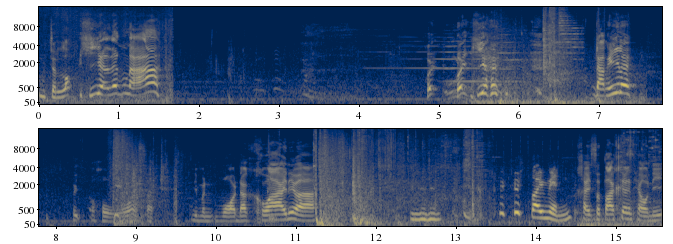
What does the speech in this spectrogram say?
มึงจะล็อกเฮียเรื่องหนาเฮ้ยเฮ้ยเฮียดังนี้เลยเฮ้ยโอ้โหไอ้สัตว์นี่มันวอร์ดักควายนี่หว่าไฟเหม็น ใครสตาร์ทเครื่องแถวนี้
